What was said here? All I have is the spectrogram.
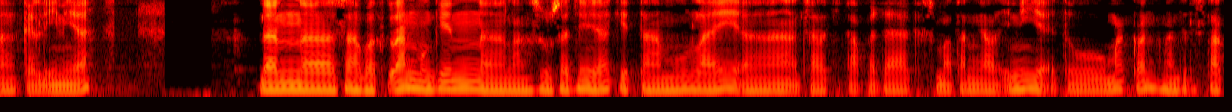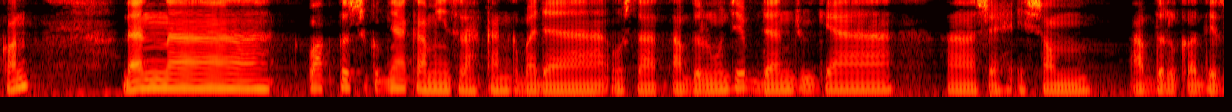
uh, kali ini ya. Dan uh, sahabat Quran mungkin uh, langsung saja ya kita mulai uh, acara kita pada kesempatan kali ini yaitu Makon Majelis Takon. Dan uh, waktu secukupnya kami serahkan kepada Ustadz Abdul Mujib dan juga uh, Syekh Isom Abdul Qadir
